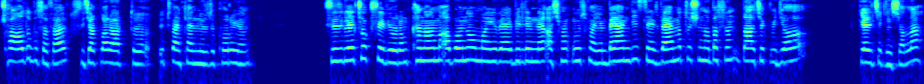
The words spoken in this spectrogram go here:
çoğaldı bu sefer. Sıcaklar arttı. Lütfen kendinizi koruyun. Sizleri çok seviyorum. Kanalıma abone olmayı ve bildirimleri açmayı unutmayın. Beğendiyseniz beğenme tuşuna basın. Daha çok video gelecek inşallah.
